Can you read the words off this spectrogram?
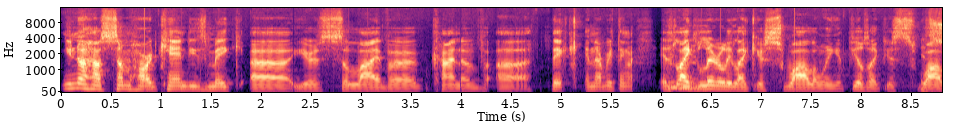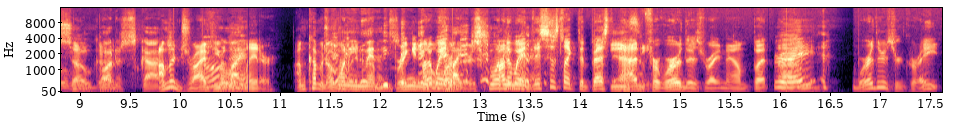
you know how some hard candies make uh your saliva kind of uh thick and everything. It's like Mm-hmm. literally like you're swallowing. It feels like you're swallowing so good. butterscotch. I'm gonna drive you Oh, one okay. later. I'm coming over 20 later. I'm minutes. bringing By you the a way, like, Werther's. By the way, minutes. this is like the best ad for Werther's right now. But um, Werther's are great.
